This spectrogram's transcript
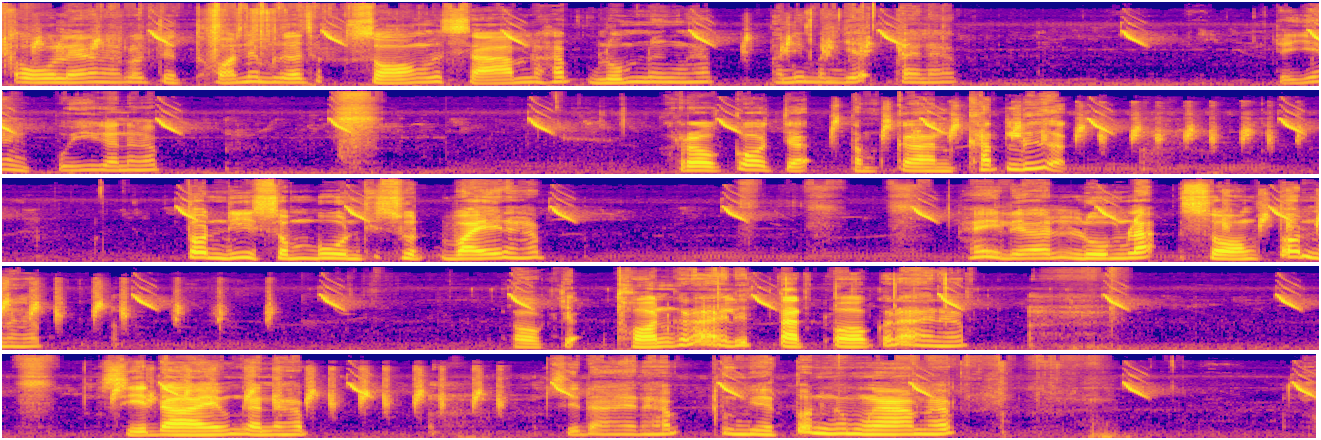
โตแล้วนะเราจะถอนให้เหลือสักสองหรือสามนะครับ หลุมหนึ่งนะครับ อันนี้มันเยอะไปนะครับ จะแย่งปุ๋ยกันนะครับ เราก็จะทำการคัดเลือก ต้นที่สมบูรณ์ที่สุดไว้นะครับ ให้เหลือหลุมละสองต้นนะครับ ออกจะถอนก็ได้หรือตัดออกก็ได้นะครับ เสียดายเหมือนกันนะครับ เสียดายนะครับมีต้นงามๆนะครับ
